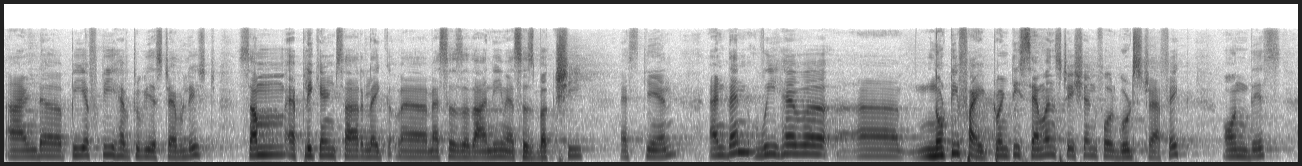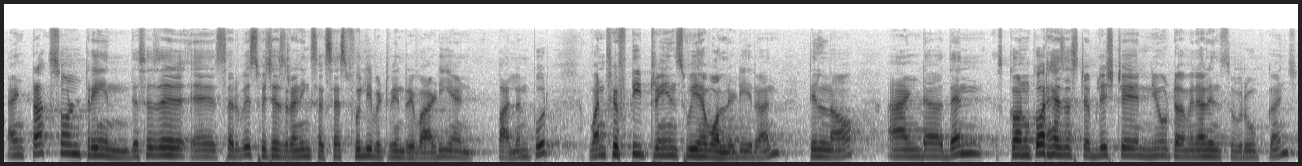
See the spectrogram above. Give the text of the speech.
and uh, PFT have to be established. Some applicants are like uh, Messrs. Adani, Messrs. Bakshi, SKN. And then we have uh, notified 27 station for goods traffic on this. And trucks on train, this is a, a, service which is running successfully between Rewari and Palanpur. 150 trains we have already run till now. And uh, then Concor has established a new terminal in Swaroopganj.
